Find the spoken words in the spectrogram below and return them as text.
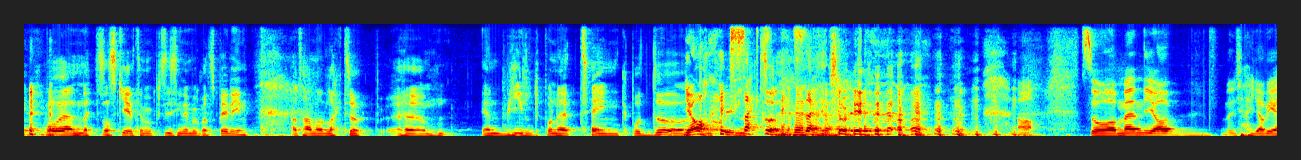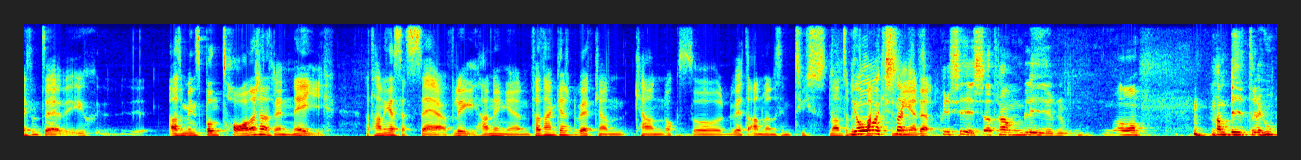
var en som skrev till mig precis innan vi började spela in. Att han hade lagt upp ehm, en bild på den här tänk på döden. Ja, exakt. Exakt ja. Så, men jag, jag vet inte. Alltså min spontana känsla är nej. Att han är ganska sävlig. Han är ingen... För att han kanske du vet kan, kan också du vet, använda sin tystnad som ett Ja, maktmedel. exakt. Precis. Att han blir... Ja, han biter ihop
